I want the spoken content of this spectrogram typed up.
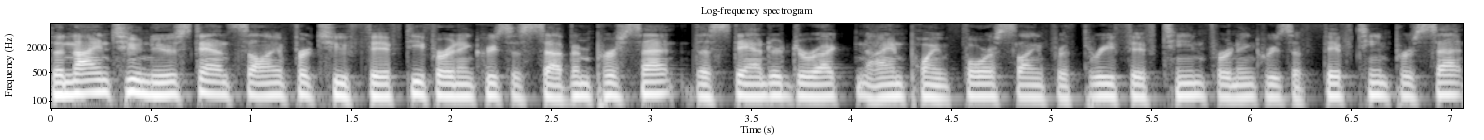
The 9.2 newsstand selling for 250 for an increase of 7%. The standard direct 9.4 selling for 315 for an increase of 15%.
